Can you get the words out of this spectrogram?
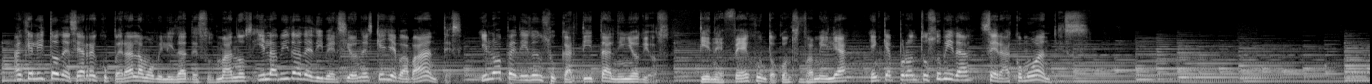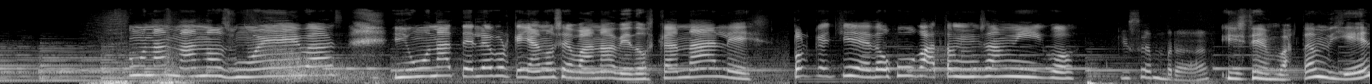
Angelito desea recuperar la movilidad de sus manos y la vida de diversiones que llevaba antes, y lo ha pedido en su cartita al Niño Dios. Tiene fe junto con su familia en que pronto su vida será como antes. Unas manos nuevas y una tele porque ya no se van a ver dos canales. Porque quiero jugar con mis amigos. Y sembrar. Y sembrar también.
